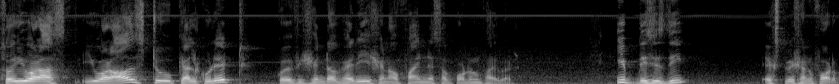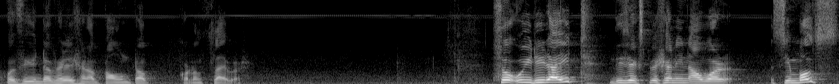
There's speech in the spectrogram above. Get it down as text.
So, you are asked you are asked to calculate coefficient of variation of fineness of cotton fiber if this is the expression for coefficient of variation of count of cotton fiber. So, we rewrite this expression in our symbols.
